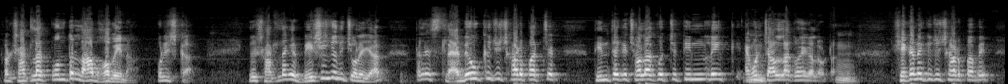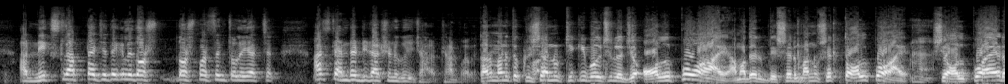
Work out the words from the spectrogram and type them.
কারণ সাত লাখ পর্যন্ত লাভ হবে না পরিষ্কার। কিন্তু সাত লাখের বেশি যদি চলে যান তাহলে স্ল্যাবেও কিছু ছাড় পাচ্ছেন। তিন থেকে ছ লাখ হচ্ছে তিন লিঙ্ক এখন চার লাখ হয়ে গেল ওটা। সেখানে কিছু ছাড় পাবেন। আর নেক্সট স্ল্যাবটায় যেতে গেলে দশ দশ পার্সেন্ট চলে যাচ্ছেন আর স্ট্যান্ডার্ড ডিডাকশনে কিছু ছাড় ছাড় পাবেন তার মানে তো কৃষাণু ঠিকই বলছিল যে অল্প আয় আমাদের দেশের মানুষের তো অল্প আয়। সে অল্প আয়ের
